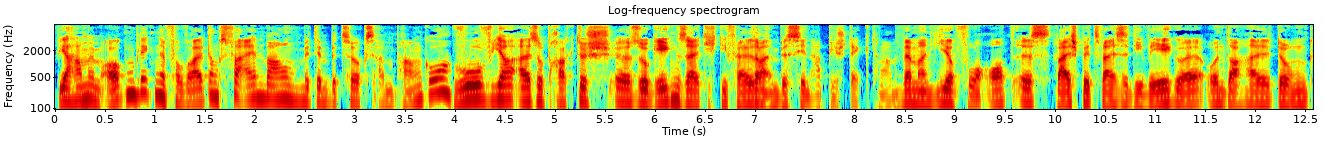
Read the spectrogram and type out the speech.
Wir haben im Augenblick eine Verwaltungsvereinbarung mit dem Bezirksamt Pankow, wo wir also praktisch äh, so gegenseitig die Felder ein bisschen abgesteckt haben. Wenn man hier vor Ort ist, beispielsweise die Wege, Unterhaltung,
